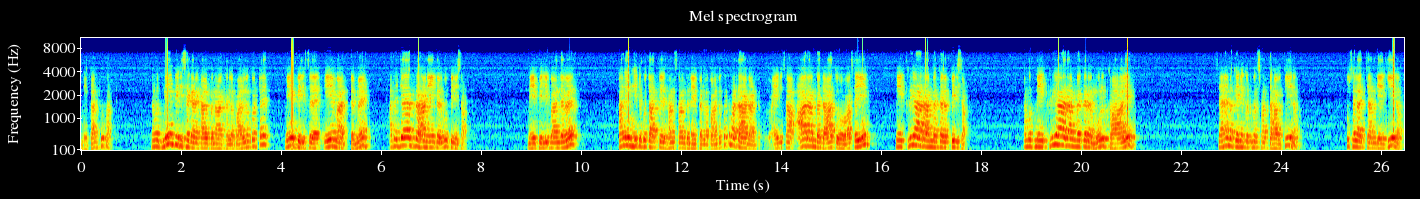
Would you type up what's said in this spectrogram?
මේකත් දුකක්. නමුත් මේ පිරිස ගැන කල්පනා කරලා බලනකොට මේ පිරිස ඒ මට්ටම අර ජයග්‍රහණය කරපු පිරිසක්. මේ පිළිබඳව කලින් හිටපු தත්ත්වය සංසන්දනය කරලා බලනකොට වටහා ගන්න පුළුවන්. ඒ නිසා ආරම්භ ධාතුව වශයෙන් මේ ක්‍රියාරම්භ කර පිරිසක්. නමුත් මේ ක්‍රියාරම්භ කර මුල් කාලේ සෑම කෙනෙකුටම ශ්‍රද්ධාව තියෙනවා. කුසල ඡන්දේ තියෙනවා.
